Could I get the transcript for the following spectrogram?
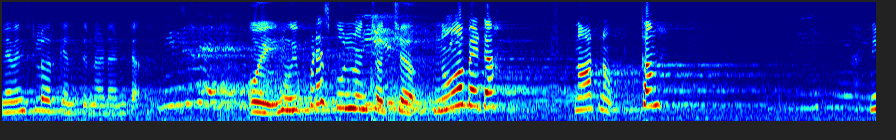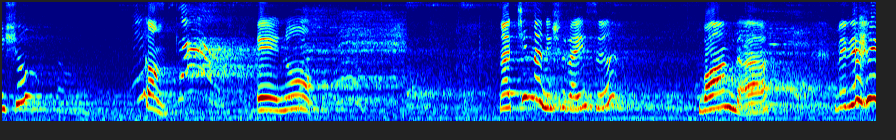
లెవెన్త్ ఫ్లోర్కి వెళ్తున్నాడంట. ఓయ్ నువ్వు ఇప్పుడే స్కూల్ నుంచి వచ్చావు. నో బేటా. Not no come Nishu? Come ఏ నో నచ్చిందా నిషు రైస్? బాగుందా? బిర్యానీ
